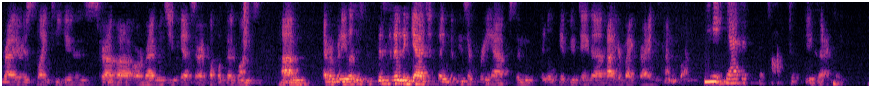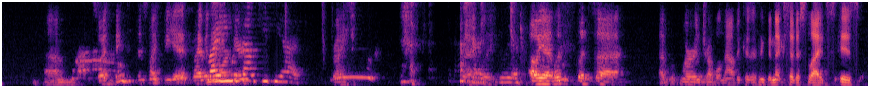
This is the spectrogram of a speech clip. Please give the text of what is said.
riders like to use, Strava or Ride with GPS are a couple good ones. Um, everybody, this is, this is in the gadget thing, but these are free apps and it'll give you data about your bike ride. It's kind of fun. You need gadgets to talk to. Exactly. Um, so I think this might be it. Do I have any Riding more here? without GPS. Right. Exactly. Oh yeah, let's let's. Uh, Uh, we're in trouble now because I think the next set of slides is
